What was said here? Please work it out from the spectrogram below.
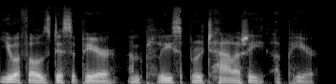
UFOs disappear and police brutality appear.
